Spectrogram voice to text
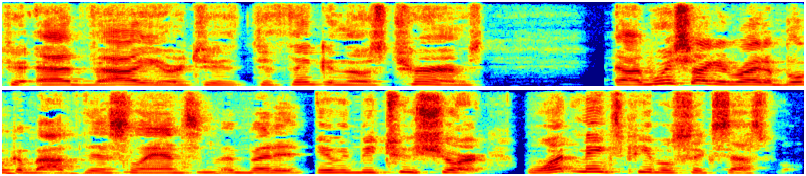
to add value or to, to think in those terms? I wish I could write a book about this, Lance, but it, it would be too short. What makes people successful?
